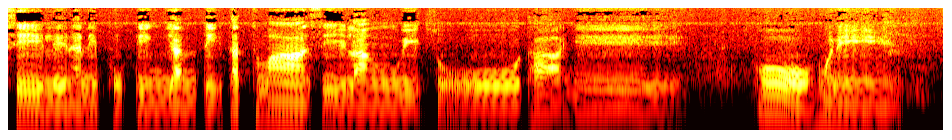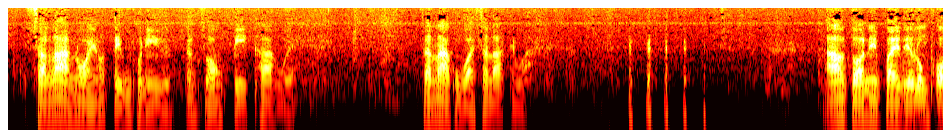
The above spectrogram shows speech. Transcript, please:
สีเลนะนิพุติงยันติตัตมาสีลังวิโสทาเย โอ้เมื่อนี้ซาร่าน้อยเขาเต็มพอดีทั้งสองปีกขางไว้ซาร่ากูวาสลัดเนี่ยวะเอาตอนนี้ไปเดี๋ยวหลวงพ่อ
